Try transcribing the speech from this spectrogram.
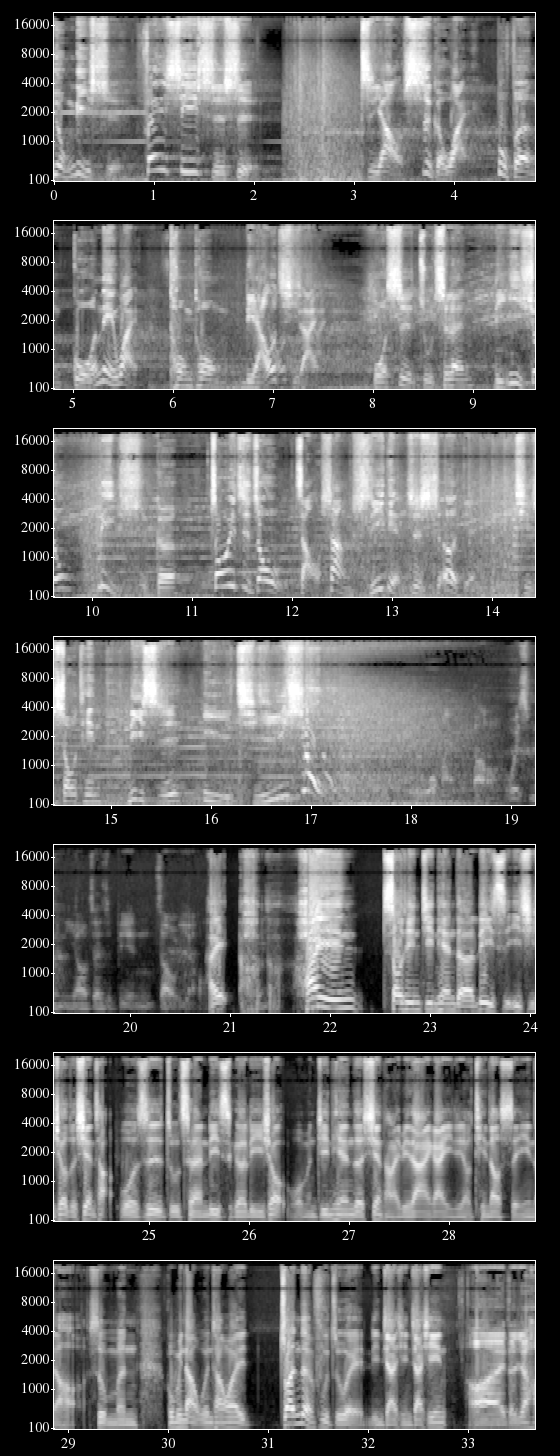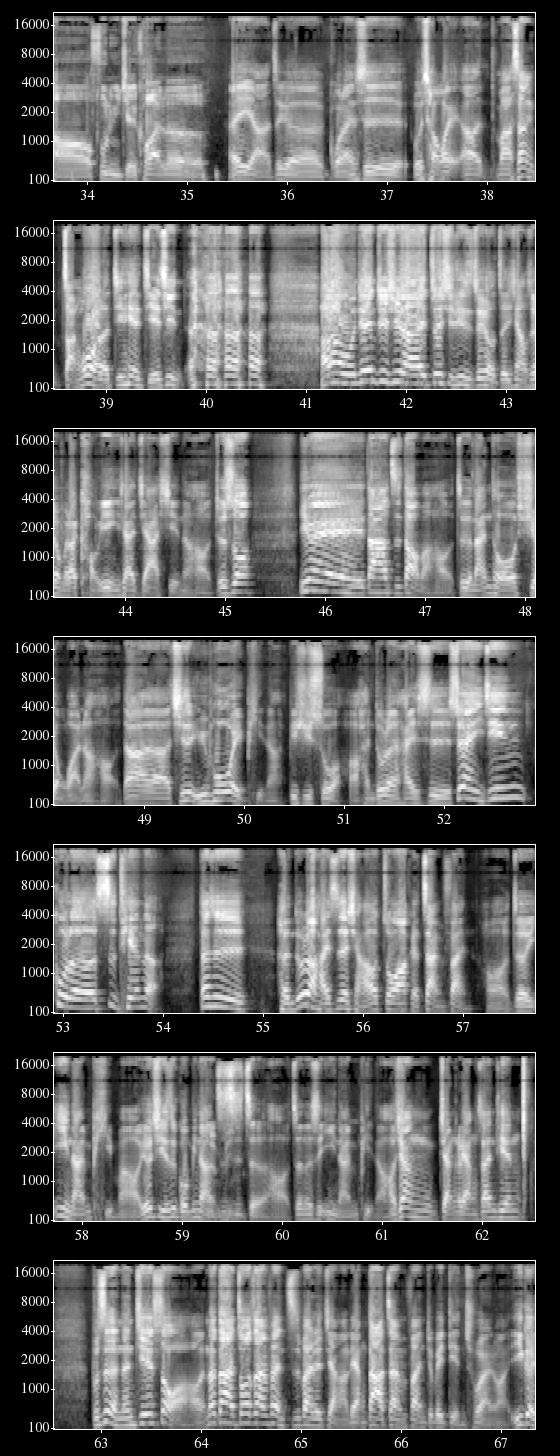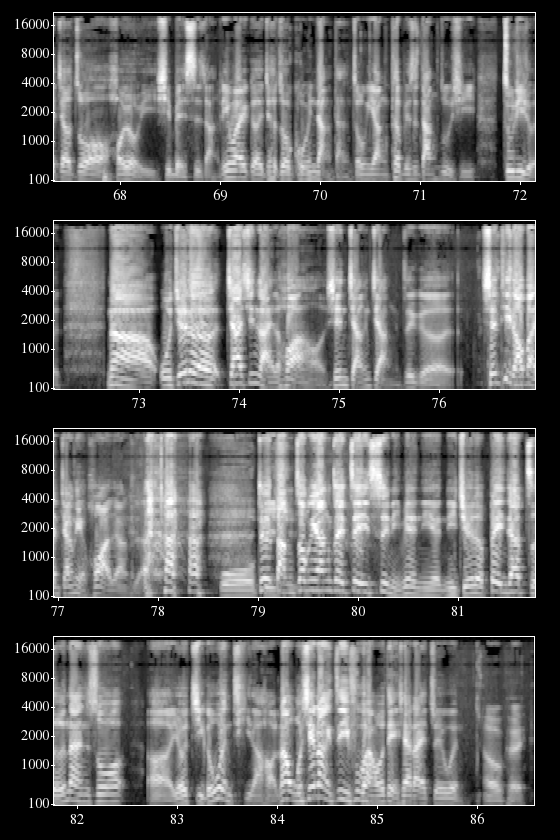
用历史分析时事，只要是个“外”，不分国内外，通通聊起来。我是主持人李义兄，历史哥。周一至周五早上十一点至十二点，请收听《历史以奇秀》。我买不到，为什么你要在这边造谣？哎，欢迎收听今天的《历史一起秀》的现场，我是主持人历史哥李义修。我们今天的现场来宾，大家应该已经有听到声音了哈，是我们国民党文传会。专任副主委林嘉欣。嘉欣，嗨，大家好，妇女节快乐！哎呀，这个果然是文传会啊，马上掌握了今天的节庆。好了，我们今天继续来追寻历史，追求真相，所以我们来考验一下嘉欣了哈，就是说，因为大家知道嘛，哈，这个南投选完了哈，那其实余波未平啊，必须说啊，很多人还是虽然已经过了四天了，但是。很多人还是想要抓个战犯，哈，这意难平嘛，尤其是国民党支持者，哈，真的是意难平啊，好像讲个两三天，不是很能接受啊。那当然抓战犯，直白的讲啊，两大战犯就被点出来了嘛，一个叫做侯友谊新北市长，另外一个叫做国民党党中央，特别是党主席朱立伦。那我觉得佳馨来的话，哈，先讲讲这个，先替老板讲点话，这样子。我就党中央在这一次里面，你你觉得被人家责难说？呃，有几个问题了哈，那我先让你自己复盘，我等一下再追问。OK，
